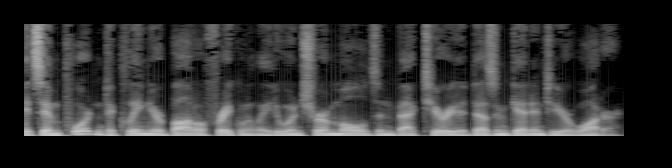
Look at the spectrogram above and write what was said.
It's important to clean your bottle frequently to ensure molds and bacteria doesn't get into your water.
